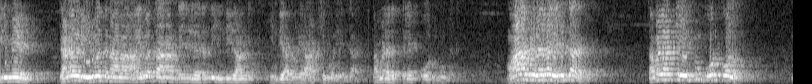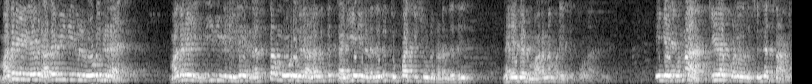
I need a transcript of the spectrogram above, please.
இனிமேல் ஜனவரி இருபத்தி நாலாம் இருபத்தாறாம் தேதியிலிருந்து இந்தி தான் இந்தியாவுடைய ஆட்சி மொழி என்றார். தமிழகத்திலே போர் மூண்டது. மாணவர்கள் எல்லாம் எழுந்தார்கள். தமிழ்நாட்டில் எங்கும் போர்க்கோலம் மதுரையிலே ரத வீதிகள் ஓடுகிற மதுரை வீதிகளிலே ரத்தம் ஓடுகிற அளவுக்கு தடியடி நடந்தது துப்பாக்கி சூடு நடந்தது. நிறைய பேர் மரணம் அடைந்து போனார்கள். இங்கே சொன்னார் கீழப்பழுவூர் சின்னசாமி.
